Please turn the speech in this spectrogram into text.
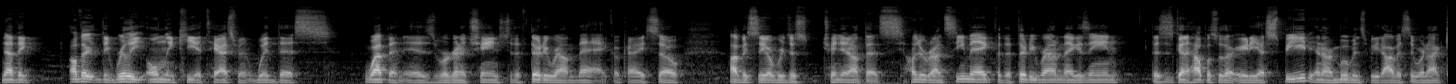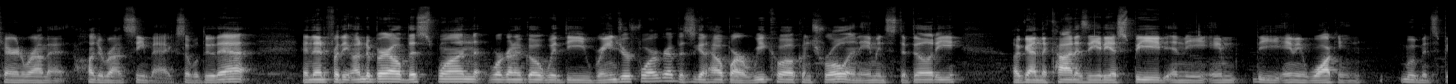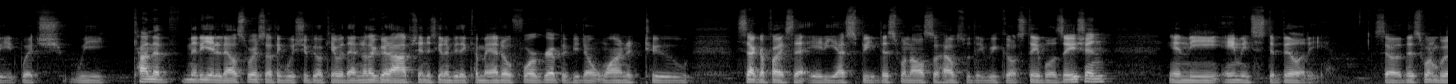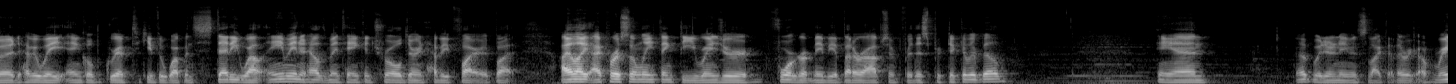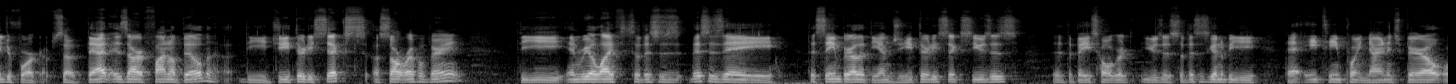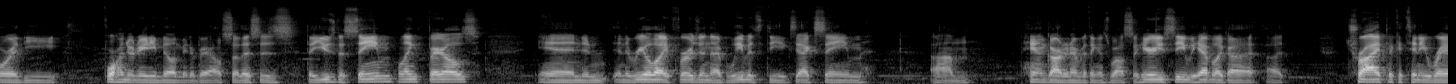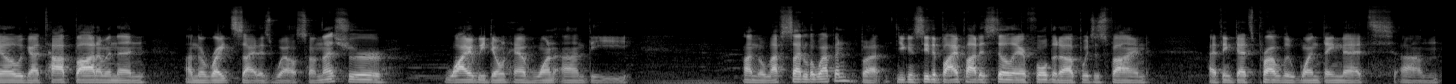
Now the other, the really only key attachment with this weapon is we're going to change to the 30 round mag. Okay. So Obviously, we're just changing out that 100 round C-Mag for the 30 round magazine. This is going to help us with our ADS speed and our movement speed. Obviously, we're not carrying around that 100 round C-Mag, so we'll do that. And then for the underbarrel, this one, we're going to go with the Ranger foregrip. This is going to help our recoil control and aiming stability. Again, the con is the ADS speed and the aim, the aiming walking movement speed, which we kind of mitigated elsewhere, so I think we should be okay with that. Another good option is going to be the Commando foregrip if you don't want to sacrifice that ADS speed. This one also helps with the recoil stabilization and the aiming stability. So this one would heavyweight angled grip to keep the weapon steady while aiming and helps maintain control during heavy fire. But I like I personally think the Ranger foregrip may be a better option for this particular build. And oh, we didn't even select it. There we go. Ranger foregrip. So that is our final build, the G36 assault rifle variant. The in real life, so this is this is a the same barrel that the MG36 uses, that the base Holger uses. So this is going to be that 18.9 inch barrel or the 480 millimeter barrel. So this is, they use the same length barrels and in, in the real life version, I believe it's the exact same um, handguard and everything as well. So here you see we have like a, a tri Picatinny rail. We got top, bottom, and then on the right side as well. So I'm not sure why we don't have one on the on the left side of the weapon, but you can see the bipod is still there, folded up, which is fine. I think that's probably one thing that um,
